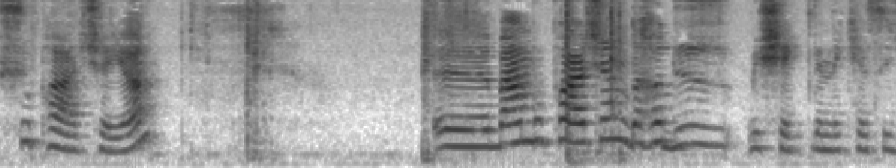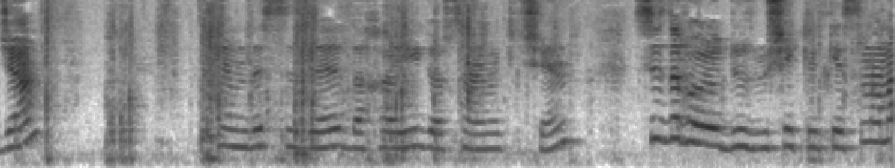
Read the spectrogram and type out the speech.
şu parçayı ee, ben bu parçanın daha düz bir şeklini keseceğim. Hem de size daha iyi göstermek için. Siz de böyle düz bir şekil kesin ama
